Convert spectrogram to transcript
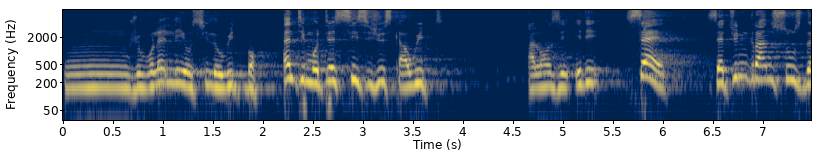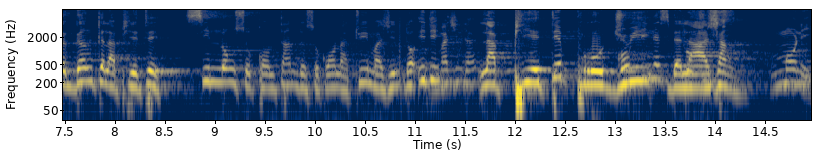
Hmm, je voulais lire aussi le 8. Bon, 1 Timothée 6 jusqu'à 8. Allons-y. Il dit, certes, c'est une grande source de gain que la piété, si l'on se contente de ce qu'on a. Tu imagines Donc il dit, Imagine la piété produit de l'argent. money.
